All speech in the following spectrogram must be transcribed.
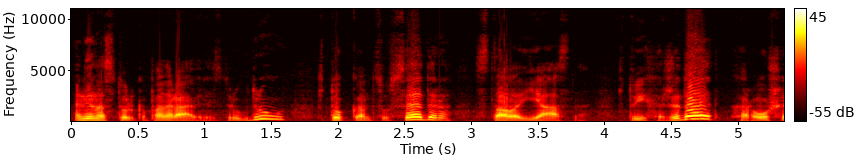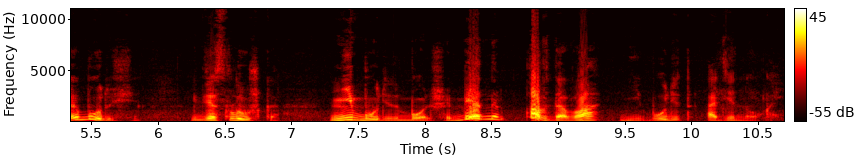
они настолько понравились друг другу, что к концу седера стало ясно, что их ожидает хорошее будущее, где служка не будет больше бедным, а вдова не будет одинокой.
